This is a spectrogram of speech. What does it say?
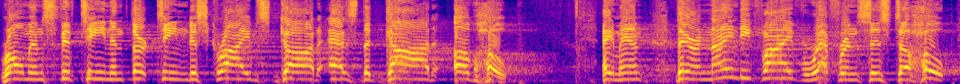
Romans 15 and 13 describes God as the God of hope. Amen. There are 95 references to hope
